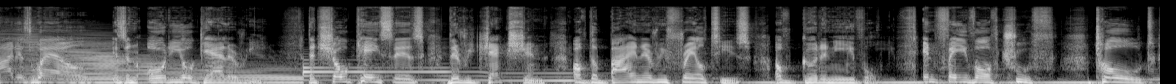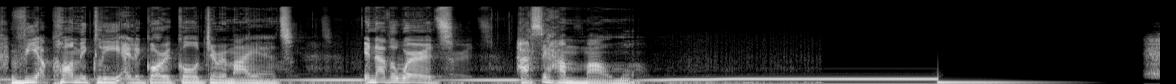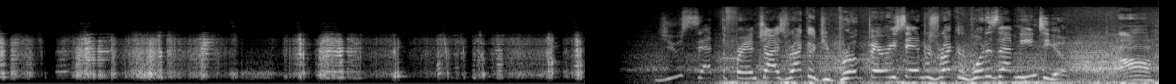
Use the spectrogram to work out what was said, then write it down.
Might as well is an audio gallery that showcases the rejection of the binary frailties of good and evil in favor of truth told via comically allegorical Jeremiads. In other words. You franchise record. You broke Barry Sanders' record. What does that mean to you? Uh,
